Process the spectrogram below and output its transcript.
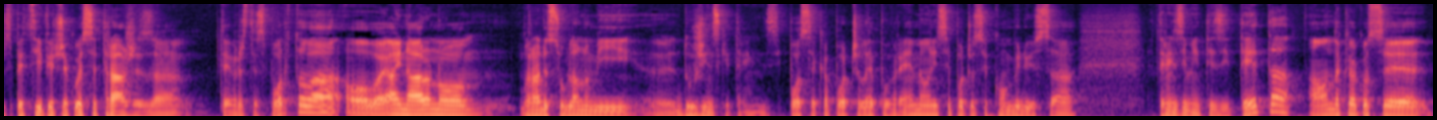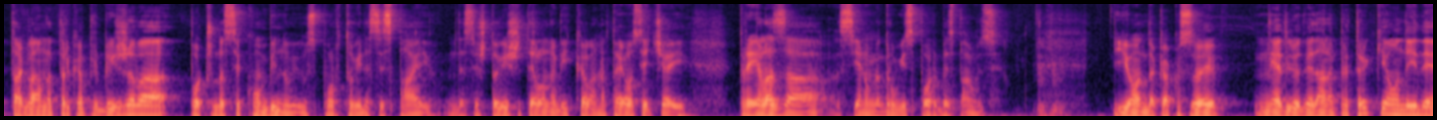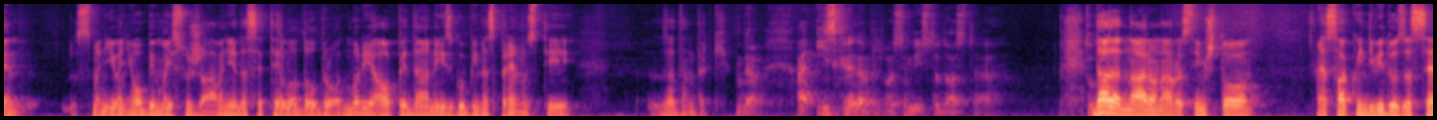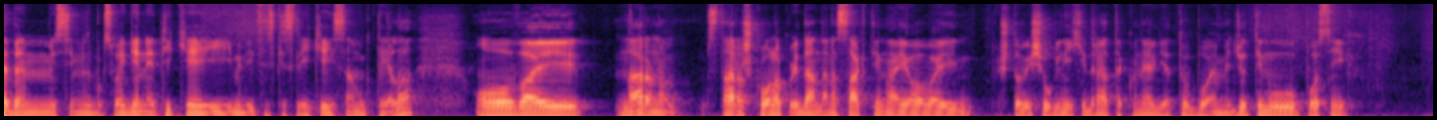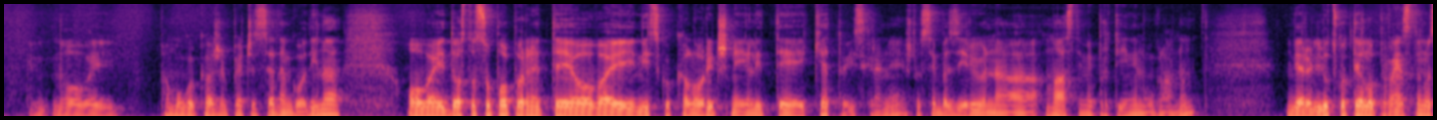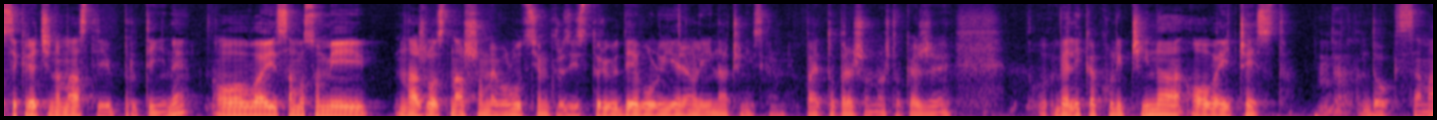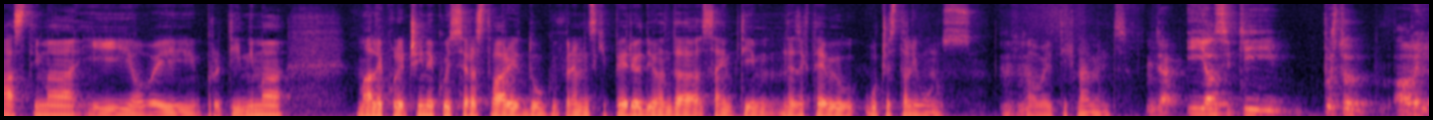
specifične koje se traže za te vrste sportova, ovaj, a i naravno rade se uglavnom i e, dužinski treninzi. Posle kad poče lepo vreme, oni se počeo se kombinuju sa treninzima intenziteta, a onda kako se ta glavna trka približava, počnu da se kombinuju sportovi, da se spajaju, da se što više telo navikava na taj osjećaj prelaza s jednog na drugi sport bez pauze. I onda kako se nedelju, dve dana pre trke, onda ide smanjivanje obima i sužavanje da se telo dobro odmori, a opet da ne izgubi na spremnosti za dan trke. Da. A iskrena, pretpostavljam da isto dosta... Tu- Da, da, naravno, naravno, s tim što e, svako individuo za sebe, mislim, zbog svoje genetike i medicinske slike i samog tela, ovaj, naravno, stara škola koja je dan danas aktivna je ovaj, što više ugljenih hidrata, ko energija, to boje. Međutim, u posljednjih, ovaj, pa mogu da kažem, 5-7 godina, ovaj, dosta su popularne te ovaj, niskokalorične ili te keto ishrane, što se baziraju na mastima i proteinima uglavnom. Jer ljudsko telo prvenstveno se kreće na masti i proteine, ovaj, samo smo mi, nažalost, našom evolucijom kroz istoriju devoluirali način ishrane. Pa je to prešlo ono što kaže velika količina ovaj često Da. dok sa mastima i ovaj proteinima male količine koje se rastvaraju dug vremenski period i onda samim tim ne zahtevaju učestali unos Mhm. ovaj, tih namirnica. Da. I jel si ti, pošto, ovaj,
